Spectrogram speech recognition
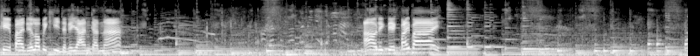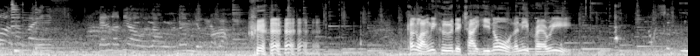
เคป้าเดี๋ยวเราไปขี่จักรยานกันนะอ้าวเด็กๆบายบายพ่อทำไมแก๊งรถเดียวเราเริ่มเยอะแล้วอะข้างหลังนี่คือเด็กชายฮีโน่และนี่แพรรี่ชิปมี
